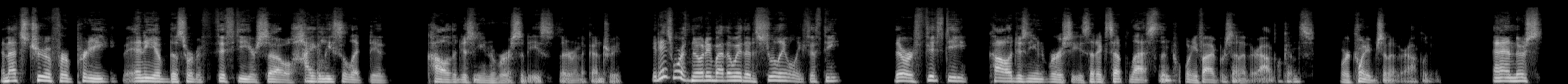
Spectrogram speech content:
And that's true for pretty any of the sort of 50 or so highly selective colleges and universities that are in the country. It is worth noting, by the way, that it's really only 50. There are 50 colleges and universities that accept less than hmm. 25% of their applicants or 20% of their applicants. And there's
